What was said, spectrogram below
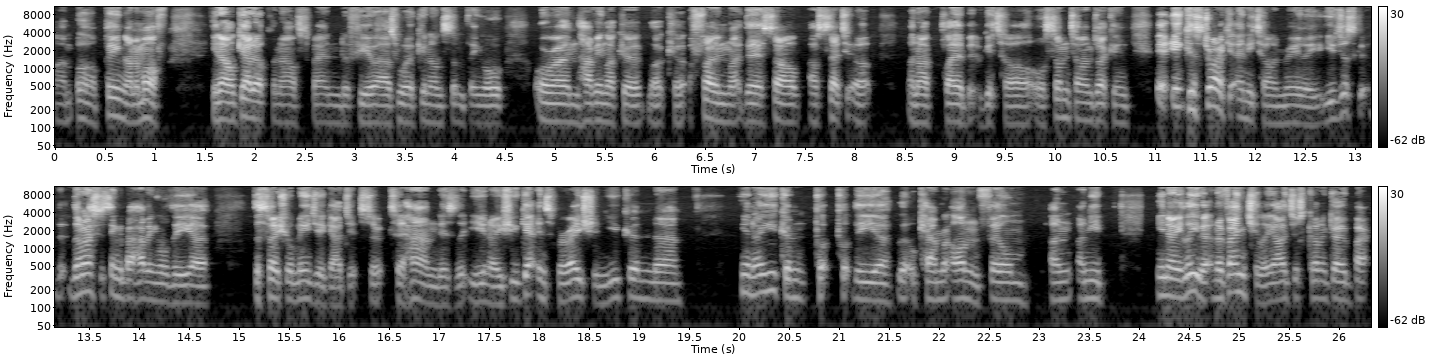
I'm oh ping and I'm off. You know, I'll get up and I'll spend a few hours working on something, or or having like a like a phone like this. I'll I'll set it up and I play a bit of guitar. Or sometimes I can. It, it can strike at any time, really. You just the nicest thing about having all the uh, the social media gadgets to, to, hand is that you know if you get inspiration, you can. Uh, you know you can put put the uh, little camera on and film and and you you know you leave it. And eventually i just kind of go back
